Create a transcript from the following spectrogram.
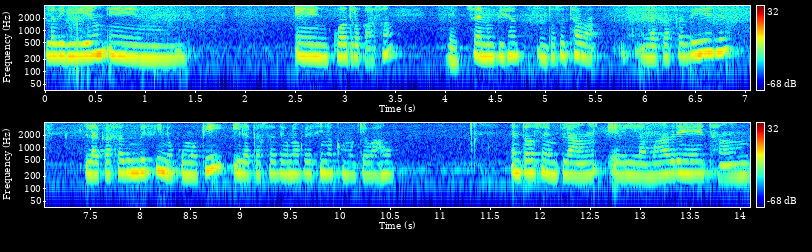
la dividieron en, en cuatro casas. Sí. O sea, en un piso, entonces estaba la casa de ella, la casa de un vecino como aquí y la casa de unos vecinos como aquí abajo. Entonces, en plan, eh, la madre está en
